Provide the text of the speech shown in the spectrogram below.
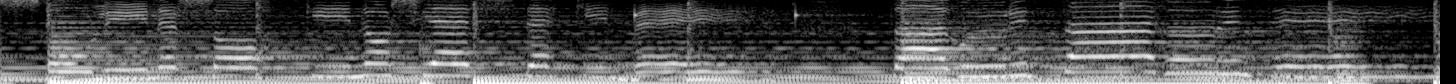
Sólín er sokkin og sést ekki meir. Dagurinn, dagurinn deyr.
